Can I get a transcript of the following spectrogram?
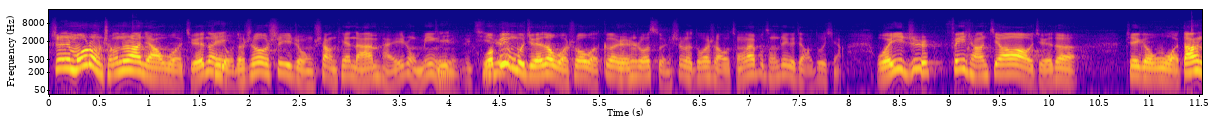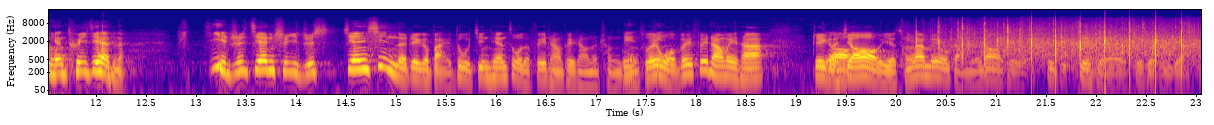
甚至某种程度上讲，我觉得有的时候是一种上天的安排，一种命运。我并不觉得我说我个人说损失了多少，我从来不从这个角度想。我一直非常骄傲，觉得这个我当年推荐的，一直坚持、一直坚信的这个百度，今天做的非常非常的成功，所以我为非常为他这个骄傲，也从来没有感觉到这个自己。谢谢谢谢林健。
